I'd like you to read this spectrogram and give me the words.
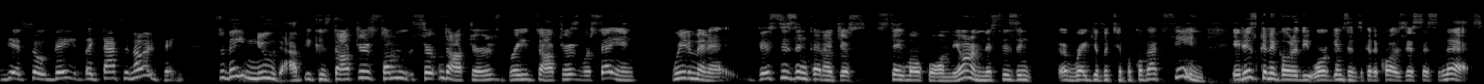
yeah, so they like that's another thing. So they knew that because doctors, some certain doctors, brave doctors, were saying, "Wait a minute, this isn't going to just stay local on the arm. This isn't a regular typical vaccine. It is going to go to the organs and it's going to cause this, this, and this.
